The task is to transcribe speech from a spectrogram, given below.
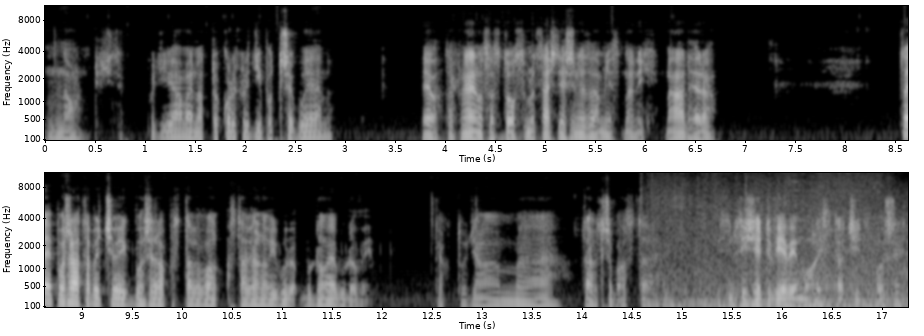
No, když se podíváme na to, kolik lidí potřebujeme. Jo, tak najednou se 184 nezaměstnaných. Nádhera. To je pořád, aby člověk bořil a postavil, stavil nový budo nové budovy. Tak to děláme... Tak třeba zde. Myslím si, že dvě by mohly stačit zbořit.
